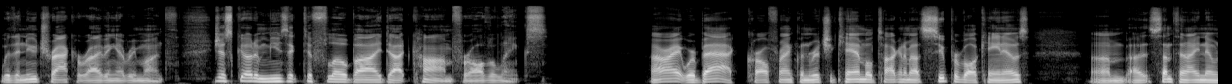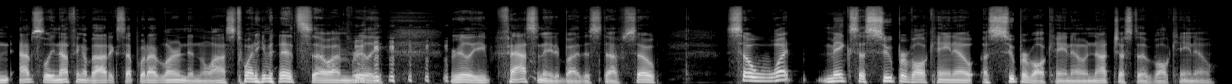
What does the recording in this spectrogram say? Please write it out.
with a new track arriving every month. Just go to musictoflowby.com for all the links. All right, we're back. Carl Franklin, Richard Campbell talking about super volcanoes. Um, uh, something I know absolutely nothing about except what I've learned in the last 20 minutes. So I'm really, really fascinated by this stuff. So, So, what makes a super volcano a super volcano, not just a volcano?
